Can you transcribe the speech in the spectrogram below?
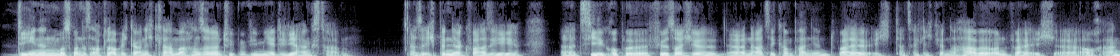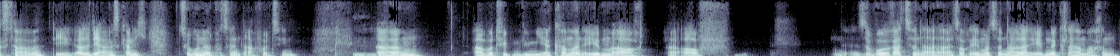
Denen muss man das auch, glaube ich, gar nicht klar machen, sondern Typen wie mir, die die Angst haben. Also ich bin ja quasi äh, Zielgruppe für solche äh, Nazi-Kampagnen, weil ich tatsächlich Kinder habe und weil ich äh, auch Angst habe. Die, also die Angst kann ich zu 100 Prozent nachvollziehen. Mhm. Ähm, aber Typen wie mir kann man eben auch äh, auf sowohl rationaler als auch emotionaler Ebene klar machen,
